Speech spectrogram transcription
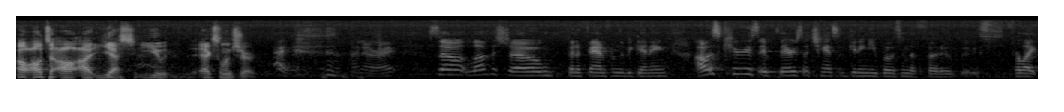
Oh, I'll tell. Uh, yes, you. Excellent shirt. I know, right? So, love the show. Been a fan from the beginning. I was curious if there's a chance of getting you both in the photo booth for like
